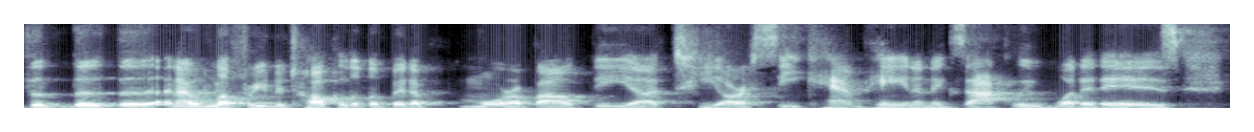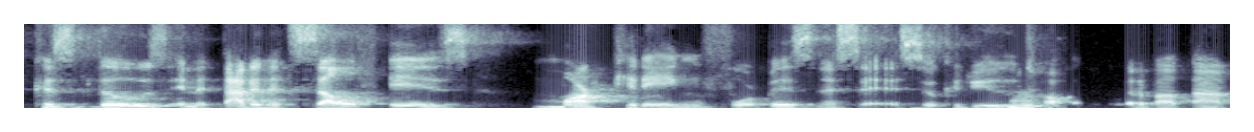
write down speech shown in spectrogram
the the, the and i would love for you to talk a little bit more about the uh, trc campaign and exactly what it is. Because those in that in itself is marketing for businesses. So could you mm-hmm. talk a little bit about that?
